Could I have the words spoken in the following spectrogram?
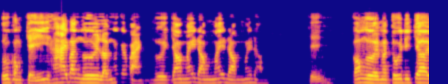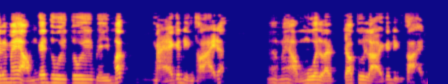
Tôi còn chị hai ba người lần đó các bạn. Người cho mấy đồng mấy đồng mấy đồng. Chị con người mà tôi đi chơi với mấy ổng cái tôi tôi bị mất mẹ cái điện thoại đó. Mấy ổng mua là cho tôi lại cái điện thoại đó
